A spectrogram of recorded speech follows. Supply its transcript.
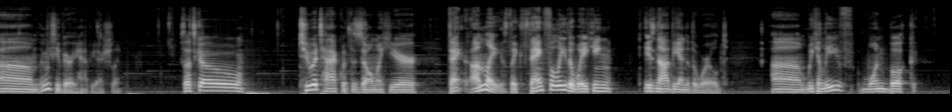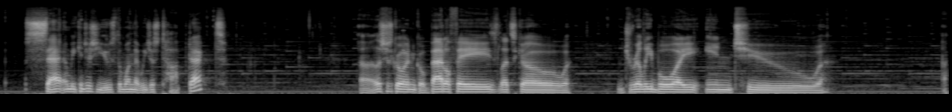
Um, let me see, very happy, actually. So let's go to attack with the Zoma here. Thank I'm like, like, thankfully, the Waking is not the end of the world. Um, we can leave one book set, and we can just use the one that we just top decked. Uh, let's just go ahead and go battle phase. Let's go Drilly Boy into uh,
